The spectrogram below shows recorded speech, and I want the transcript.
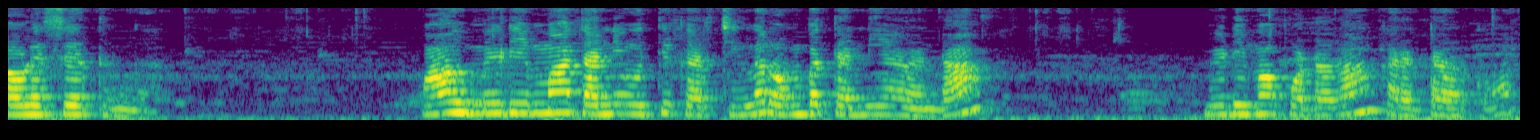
அவ்வளோ சேர்த்துங்க. மாவு மீடியமாக தண்ணி ஊற்றி கரைச்சிங்க. ரொம்ப தண்ணியாக வேண்டாம். மீடியமாக போட்டால் தான் கரெக்டாக இருக்கும்.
